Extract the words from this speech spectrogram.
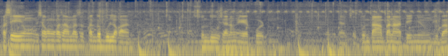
kasi yung isa kong kasama sa taga Bulacan sundo siya ng airport yan, so puntahan pa natin yung iba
